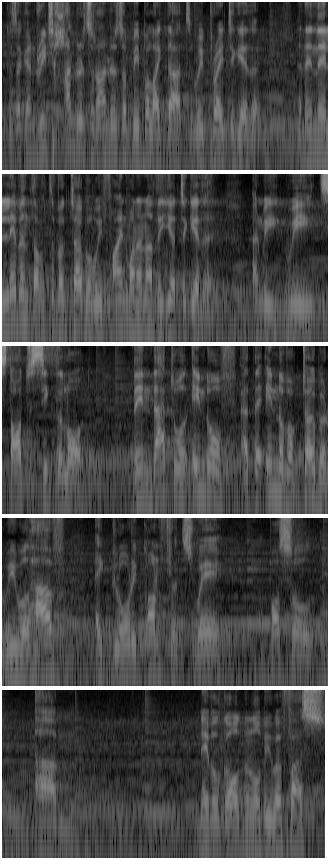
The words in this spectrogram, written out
Because I can reach hundreds and hundreds of people like that. We pray together. And then the 11th of October, we find one another here together and we, we start to seek the Lord. Then that will end off at the end of October. We will have a glory conference where Apostle um, Neville Goldman will be with us.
